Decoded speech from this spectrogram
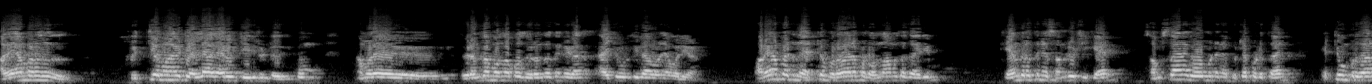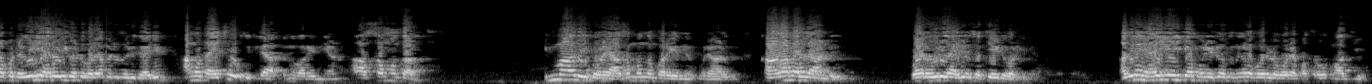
അത് ഞാൻ പറഞ്ഞത്. കൃത്യമായിട്ട് എല്ലാ കാര്യവും ചെയ്തിട്ടുണ്ട്. ഇപ്പം നമ്മൾ ദുരന്തം വന്നപ്പോൾ ദുരന്തത്തിന്റെ അയച്ചു കൊടുത്തില്ല പറഞ്ഞ പോലെയാണ്. പറയാൻ പറ്റുന്ന ഏറ്റവും പ്രധാനപ്പെട്ട ഒന്നാമത്തെ കാര്യം കേന്ദ്രത്തിനെ സംരക്ഷിക്കാൻ സംസ്ഥാന ഗവൺമെന്റിനെ കുറ്റപ്പെടുത്താൻ ഏറ്റവും പ്രധാനപ്പെട്ട ഏടി ആലോചിക്കൊണ്ട് പറയാൻ പറ്റുന്ന ഒരു കാര്യം അങ്ങോട്ട് അയച്ചു കൊടുത്തിട്ടില്ല എന്ന് പറയുന്നതാണ് ആ അസംബന്ധമാണ് ഇമാതിരി കുറെ അസംബന്ധം പറയുന്ന ഒരാൾ കളവല്ലാണ്ട് വേറെ ഒരു കാര്യവും സത്യമായിട്ട് പറയില്ല അതിനെ ന്യായീകരിക്കാൻ വേണ്ടിയിട്ട് നിങ്ങളെ പോലുള്ള കുറെ പത്രവും മാധ്യമവും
